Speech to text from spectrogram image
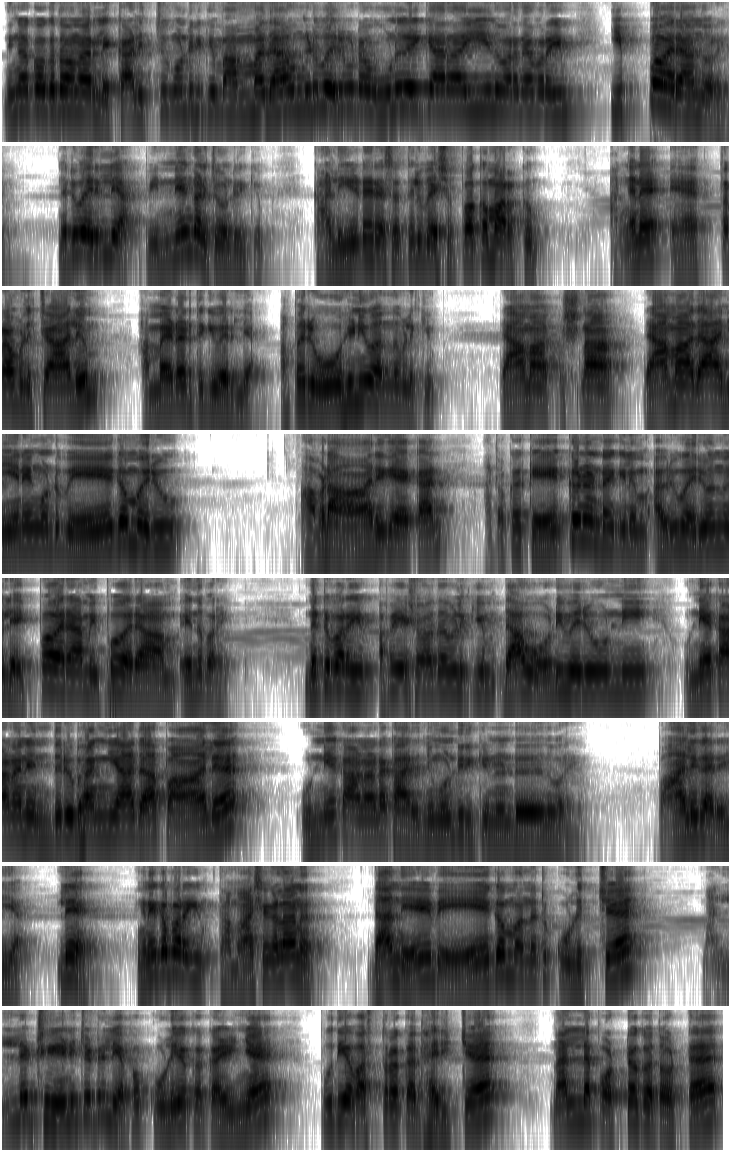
നിങ്ങൾക്കൊക്കെ തോന്നാറില്ലേ? കളിച്ചുകൊണ്ടിരിക്കുമ്പോൾ അമ്മ ദാ ഇങ്ങോട്ട് വരൂ കേട്ടോ ഊണ് കഴിക്കാറായി എന്ന് പറഞ്ഞാൽ പറയും. ഇപ്പം വരാമെന്ന് പറയും. എന്നിട്ട് വരില്ല. പിന്നെയും കളിച്ചുകൊണ്ടിരിക്കും. കളിയുടെ രസത്തിൽ വിശപ്പൊക്കെ മറക്കും. അങ്ങനെ എത്ര വിളിച്ചാലും അമ്മയുടെ അടുത്തേക്ക് വരില്ല. അപ്പം രോഹിണി വന്ന് വിളിക്കും. രാമ കൃഷ്ണ രാമ അതാ അനിയനെയും കൊണ്ട് വേഗം വരൂ. അവിടെ ആര് കേൾക്കാൻ അതൊക്കെ കേൾക്കണുണ്ടെങ്കിലും അവർ വരുമൊന്നുമില്ല ഇപ്പോൾ വരാം ഇപ്പോൾ വരാം എന്ന് പറയും. എന്നിട്ട് പറയും അപ്പോൾ യശോദ വിളിക്കും ദാ ഓടി വരൂ ഉണ്ണി. ഉണ്ണിയെ കാണാൻ എന്തൊരു ഭംഗിയാ. ദാ പാൽ ഉണ്ണിയെ കാണാതെ കരഞ്ഞും കൊണ്ടിരിക്കുന്നുണ്ട് എന്ന് പറയും. പാൽ കരയുക അല്ലേ? ഇങ്ങനെയൊക്കെ പറയും. തമാശകളാണ്. ദാ നേ വേഗം വന്നിട്ട് കുളിച്ച് നല്ല ക്ഷീണിച്ചിട്ടില്ലേ? അപ്പോൾ കുളിയൊക്കെ കഴിഞ്ഞ് പുതിയ വസ്ത്രമൊക്കെ ധരിച്ച് നല്ല പൊട്ടൊക്കെ തൊട്ട്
